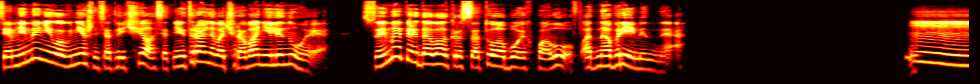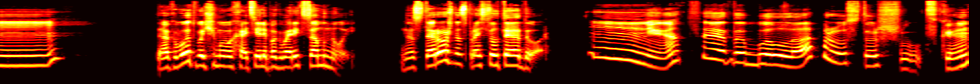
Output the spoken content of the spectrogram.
Тем не менее, его внешность отличалась от нейтрального очарования Иллинуя. Сеймей передавал красоту обоих полов одновременно. Ммм... «Так вот, почему вы хотели поговорить со мной?» Насторожно спросил Теодор. «Нет, это была просто шутка»,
